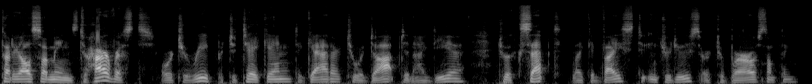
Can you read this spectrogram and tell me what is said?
Tori also means to harvest, or to reap, to take in, to gather, to adopt an idea, to accept, like advice, to introduce, or to borrow something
